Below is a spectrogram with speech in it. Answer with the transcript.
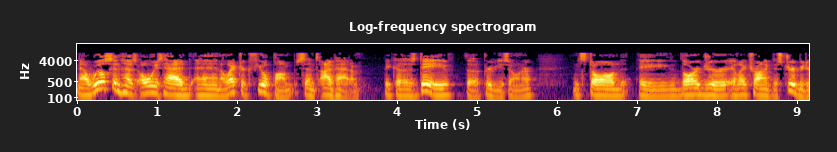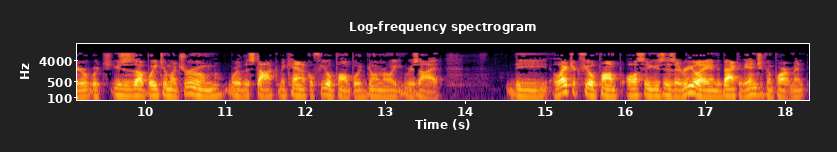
Now, Wilson has always had an electric fuel pump since I've had him because Dave, the previous owner, installed a larger electronic distributor, which uses up way too much room where the stock mechanical fuel pump would normally reside. The electric fuel pump also uses a relay in the back of the engine compartment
